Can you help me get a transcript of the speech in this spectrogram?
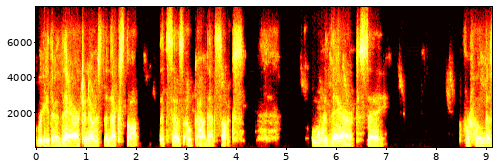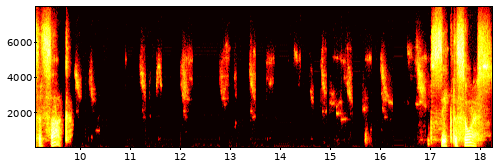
We're either there to notice the next thought that says, oh God, that sucks. Or we're there to say, for whom does it suck? Seek the source.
